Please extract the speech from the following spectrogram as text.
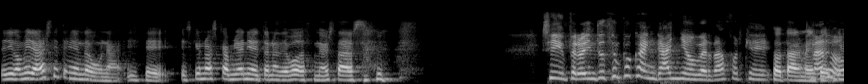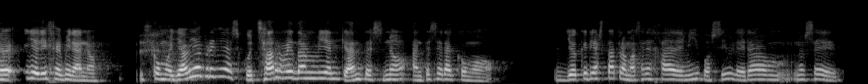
Le digo, mira, ahora estoy teniendo una. Y dice, es que no has cambiado ni el tono de voz, no estás... Sí, pero induce un poco a engaño, ¿verdad? Porque... Totalmente. Yo, dije, mira, no. Como ya había aprendido a escucharme también, que antes no, antes era como, yo quería estar lo más alejada de mí posible, era, no sé,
